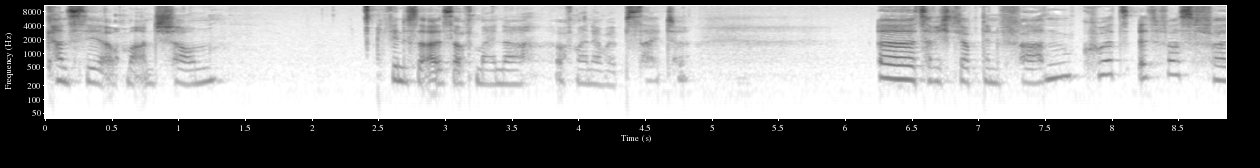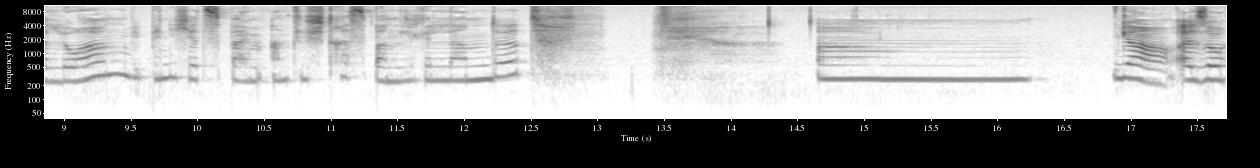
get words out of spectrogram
kannst du dir auch mal anschauen. Findest du alles auf meiner, auf meiner Webseite. Äh, jetzt habe ich, glaube den Faden kurz etwas verloren. Wie bin ich jetzt beim Anti-Stress-Bundle gelandet? ähm, ja, also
